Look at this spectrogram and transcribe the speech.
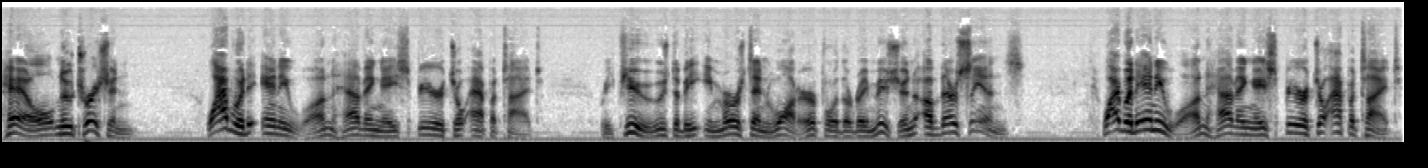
hell nutrition. Why would anyone having a spiritual appetite refuse to be immersed in water for the remission of their sins? Why would anyone having a spiritual appetite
